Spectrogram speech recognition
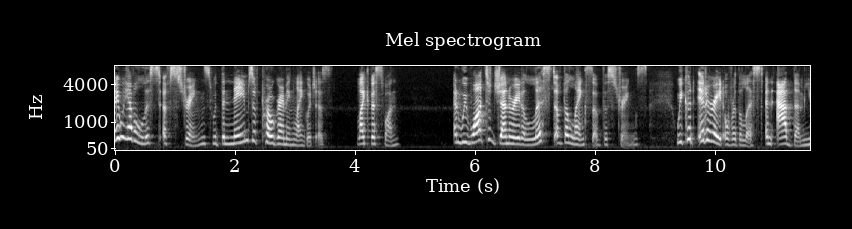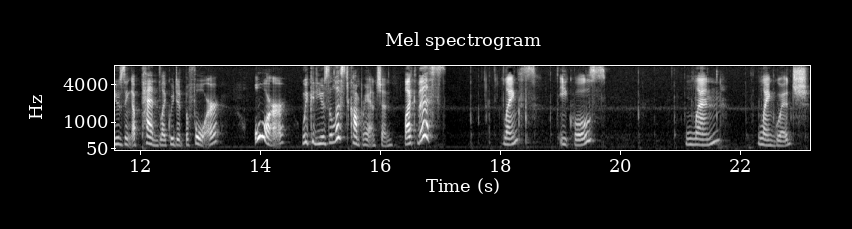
Say we have a list of strings with the names of programming languages, like this one and we want to generate a list of the lengths of the strings. We could iterate over the list and add them using append like we did before, or we could use a list comprehension like this. Lengths equals len language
